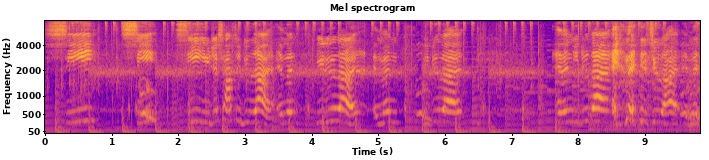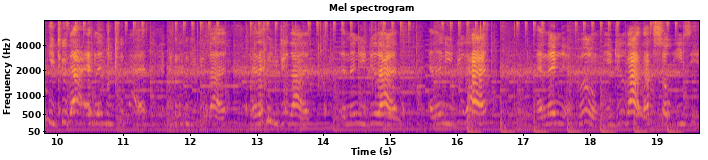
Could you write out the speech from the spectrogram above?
See, see, see, you just have to do that. And then you do that. And then you do that. And then you do that. And then you do that. And then you do that. And then you do that. And then you do that. And then you do that. And then you do that. And then you do that. And then boom, you do that. That's so easy.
